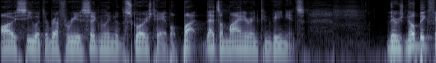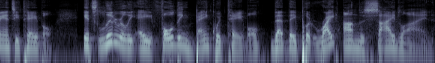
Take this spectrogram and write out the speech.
always see what the referee is signaling to the scores table, but that's a minor inconvenience. There's no big fancy table. It's literally a folding banquet table that they put right on the sideline.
